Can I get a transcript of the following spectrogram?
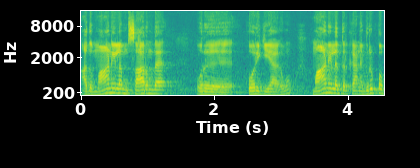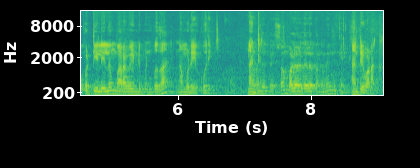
அது மாநிலம் சார்ந்த ஒரு கோரிக்கையாகவும் மாநிலத்திற்கான விருப்பப் பட்டியலிலும் வர வேண்டும் என்பதுதான் நம்முடைய கோரிக்கை. நன்றி. பேசுவோம். பல்வேறு தலை கொஞ்சமே மிக்க நன்றி. நன்றி. வணக்கம்.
